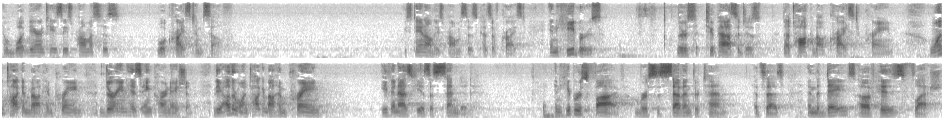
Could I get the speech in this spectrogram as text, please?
And what guarantees these promises? Will Christ Himself. We stand on these promises because of Christ. In Hebrews, there's two passages that talk about Christ praying. One talking about him praying during his incarnation, the other one talking about him praying even as he is ascended in Hebrews 5, verses 7 through 10, it says, In the days of his flesh,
